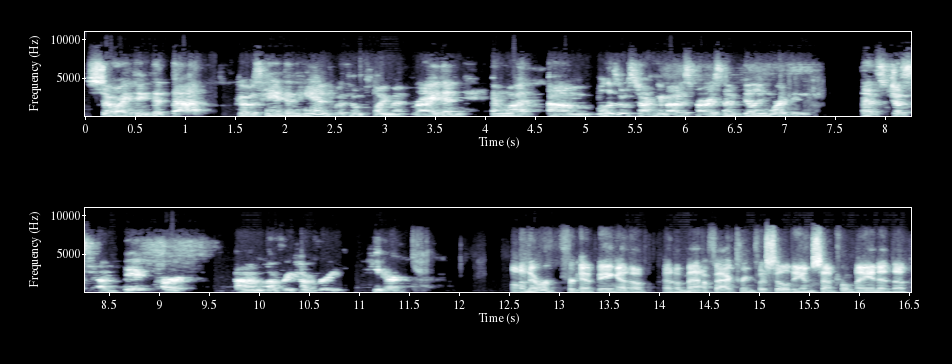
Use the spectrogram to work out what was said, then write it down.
so I think that that goes hand in hand with employment, right? And and what um, Melissa was talking about as far as them feeling worthy, that's just a big part um, of recovery here. I'll never forget being at a at a manufacturing facility in Central Maine and the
